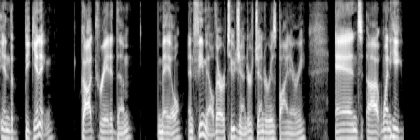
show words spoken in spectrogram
in the beginning, God created them male and female. There are two genders. Gender is binary, and uh, when he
